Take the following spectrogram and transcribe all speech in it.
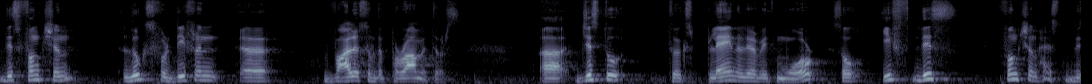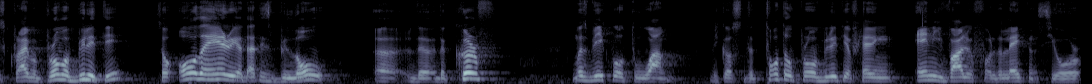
this function looks for different uh, values of the parameters. just to, to explain a little bit more, so if this function has to describe a probability. So all the area that is below uh, the, the curve must be equal to 1 because the total probability of having any value for the latency or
